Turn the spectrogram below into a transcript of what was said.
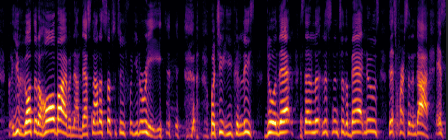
you can go through the whole Bible. Now, that's not a substitute for you to read, but you, you can at least doing that instead of li- listening to the bad news. This person died. It's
